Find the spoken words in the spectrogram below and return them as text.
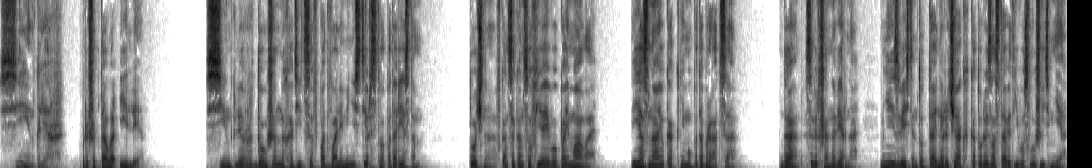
«Синклер», – прошептала Илли. «Синклер должен находиться в подвале министерства под арестом». «Точно, в конце концов я его поймала» и я знаю, как к нему подобраться. Да, совершенно верно. Мне известен тот тайный рычаг, который заставит его служить мне.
